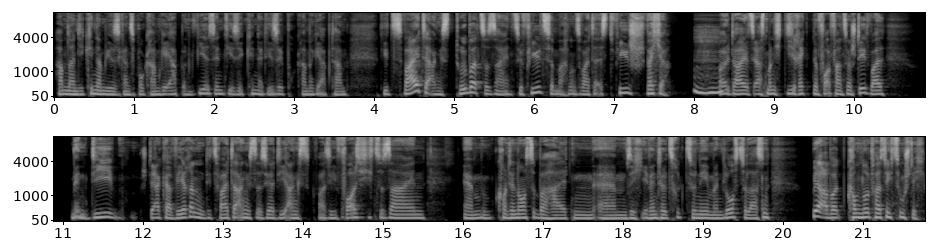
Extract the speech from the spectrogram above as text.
haben dann die Kinder dieses ganze Programm geerbt. Und wir sind diese Kinder, die diese Programme geerbt haben. Die zweite Angst, drüber zu sein, zu viel zu machen und so weiter, ist viel schwächer. Mhm. Weil da jetzt erstmal nicht direkt eine Fortpflanzung steht, weil wenn die stärker wären, die zweite Angst ist ja die Angst, quasi vorsichtig zu sein, ähm, Kontenance zu behalten, ähm, sich eventuell zurückzunehmen, loszulassen. Ja, aber kommt notfalls nicht zum Stich.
